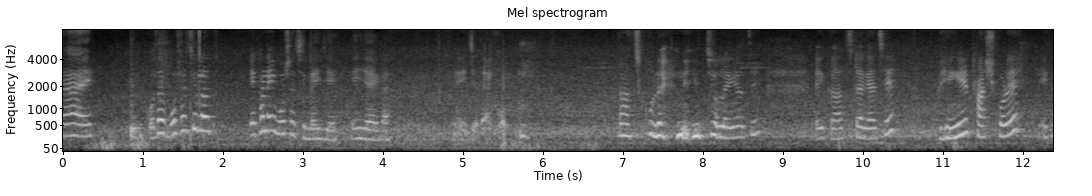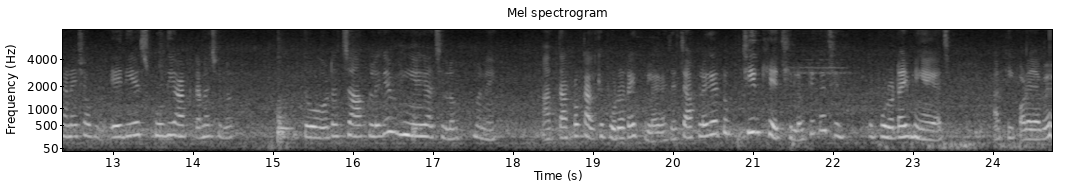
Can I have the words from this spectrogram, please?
হ্যাঁ কোথায় বসেছিল? এখানেই বসেছিল, এই যে, এই জায়গায়। এই যে দেখো, কাঁচ খুলে নিয়ে চলে গেছে। এই কাঁচটা গেছে, ভেঙে ঠাস করে এখানে সব এ দিয়ে স্ক্রু দিয়ে আটকানো ছিল। তো ওটা চাপ লেগে ভেঙে গেছিল মানে আর তারপর কালকে পুরোটাই খুলে গেছে। চাপ লেগে একটু চির খেয়েছিল, ঠিক আছে? তো পুরোটাই ভেঙে গেছে। আর কি করা যাবে?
